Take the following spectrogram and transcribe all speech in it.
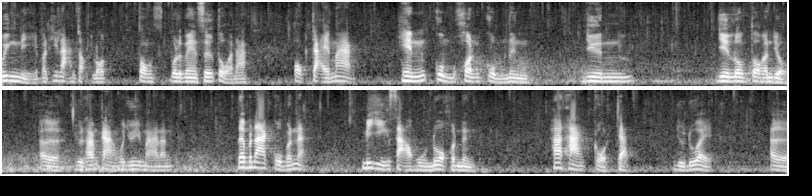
วิ่งหนีมาที่ลานจอดรถตรงบริเวณซื้อตั๋วนะตกใจมาก เห็นกลุ่มคนกลุ่มหนึ่งยืน ยืนรวมตัวกันอยู่ เออ อยู่ท่ามกลางพายุหิมานั้นในบรรดากลุ่มนั้นน่ะ มีหญิงสาวหูหนวกคนหนึ่งท่าทางโกรธจัดอยู่ด้วย เออ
